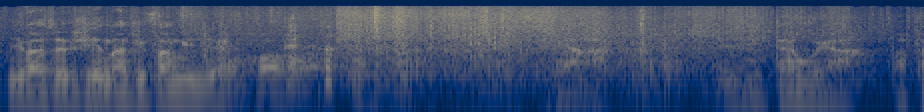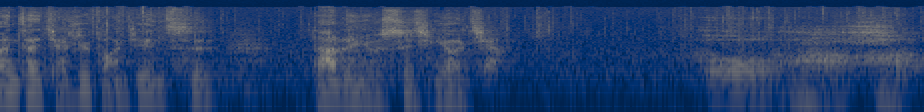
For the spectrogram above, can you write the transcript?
你把这个先拿去放一下。好好。子阳啊，你待会啊，把饭菜夹去房间吃，大人有事情要讲。哦，好。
